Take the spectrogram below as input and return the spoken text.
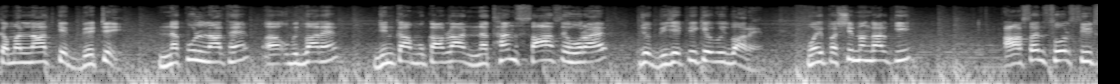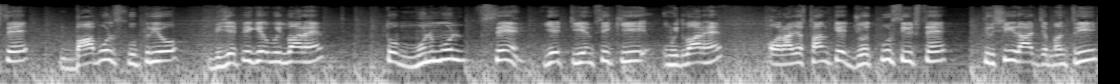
कमलनाथ के बेटे नकुल नाथ हैं उम्मीदवार हैं, जिनका मुकाबला नथन शाह से हो रहा है, जो बीजेपी के उम्मीदवार हैं। वहीं पश्चिम बंगाल की आसनसोल सीट से बाबुल सुप्रियो बीजेपी के उम्मीदवार हैं। तो मुनमुन सेन, ये टीएमसी की उम्मीदवार हैं और राजस्थान के जोधपुर सीट से कृषि राज्य मंत्री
